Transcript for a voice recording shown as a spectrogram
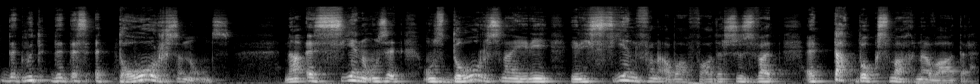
dit moet dit is 'n dors in ons na 'n seën ons het ons dors na hierdie hierdie seën van Abba Vader soos wat 'n takboks mag na water.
